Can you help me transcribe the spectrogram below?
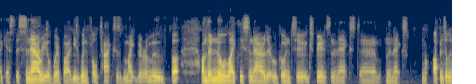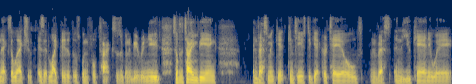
I guess the scenario whereby these windfall taxes might be removed, but under no likely scenario that we're going to experience in the next um, in the next well, up until the next election, is it likely that those windfall taxes are going to be renewed? So for the time being, investment get, continues to get curtailed. Invest in the UK anyway.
